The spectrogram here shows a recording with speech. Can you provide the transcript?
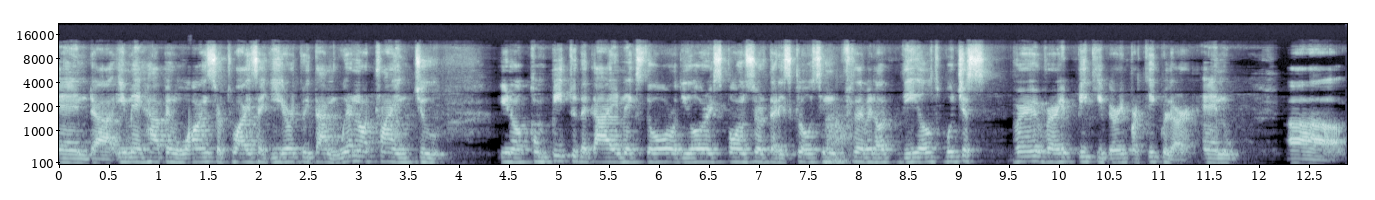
And uh, it may happen once or twice a year three times. We're not trying to you know compete to the guy next door or the other sponsor that is closing several deals. We're just very very picky very particular. And uh,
